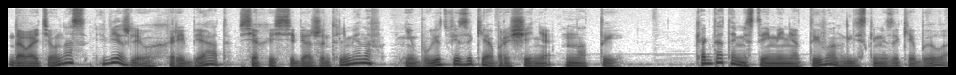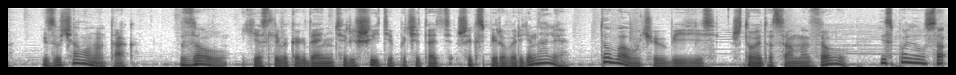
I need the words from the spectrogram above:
давайте у нас вежливых ребят, всех из себя джентльменов, не будет в языке обращения на «ты». Когда-то местоимение «ты» в английском языке было, и звучало оно так. Though, если вы когда-нибудь решите почитать Шекспира в оригинале, то воочию убедитесь, что это самое though использовался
